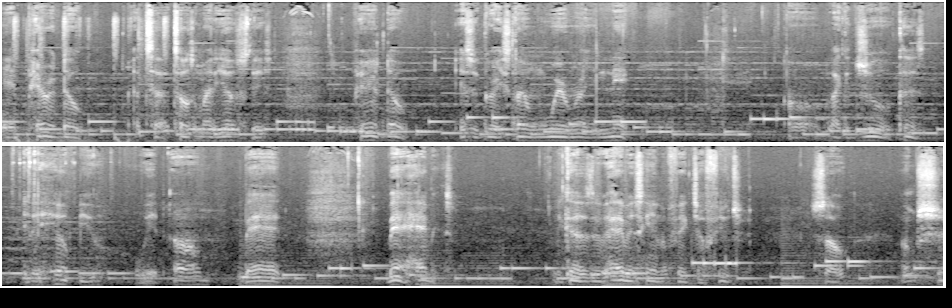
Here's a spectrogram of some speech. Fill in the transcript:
and peridot. I, t- I told somebody else this. Peridot is a stone to wear around your neck um, like a jewel because it'll help you with um, bad bad habits because the habits can affect your future. So I'm sure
